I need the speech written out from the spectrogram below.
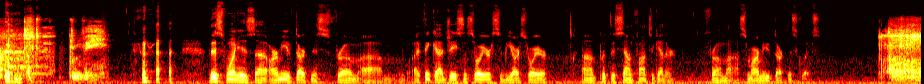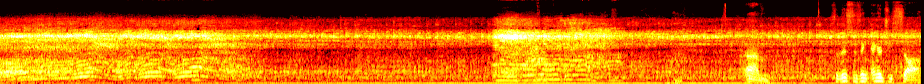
Groovy. This one is uh, Army of Darkness from, um, I think, uh, Jason Sawyer, CBR Sawyer, um, put this sound font together from uh, some Army of Darkness clips. Um, so this is an energy saw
